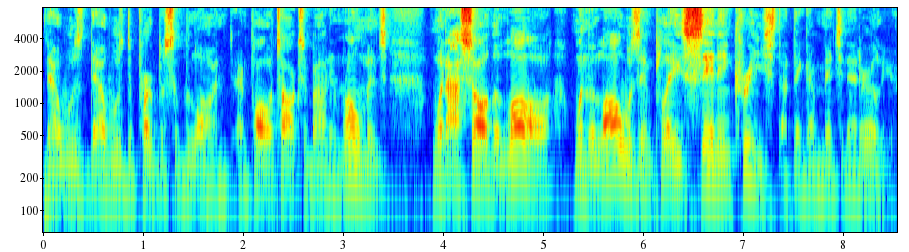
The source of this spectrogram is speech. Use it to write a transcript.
That was that was the purpose of the law. And, and Paul talks about in Romans, when I saw the law, when the law was in place, sin increased. I think I mentioned that earlier.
